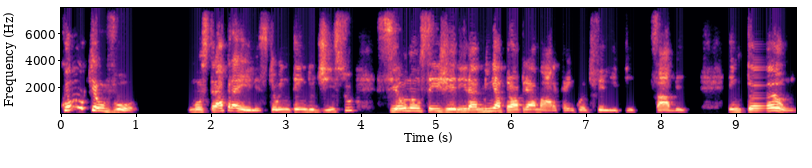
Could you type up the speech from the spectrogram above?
como que eu vou mostrar para eles que eu entendo disso se eu não sei gerir a minha própria marca enquanto Felipe, sabe? Então,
